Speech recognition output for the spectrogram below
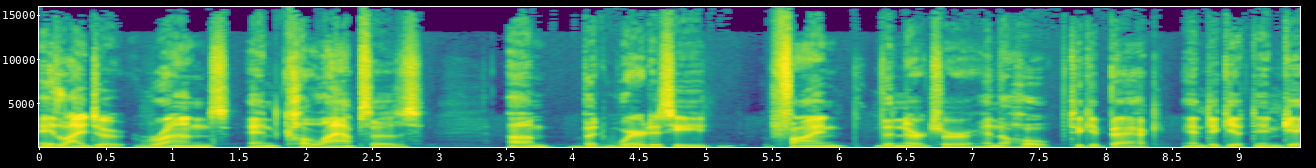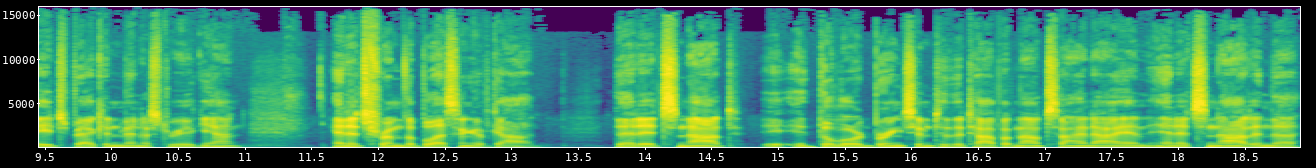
Elijah runs and collapses, um, but where does he find the nurture and the hope to get back and to get engaged back in ministry again? And it's from the blessing of God. That it's not it, the Lord brings him to the top of Mount Sinai, and, and it's not in the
